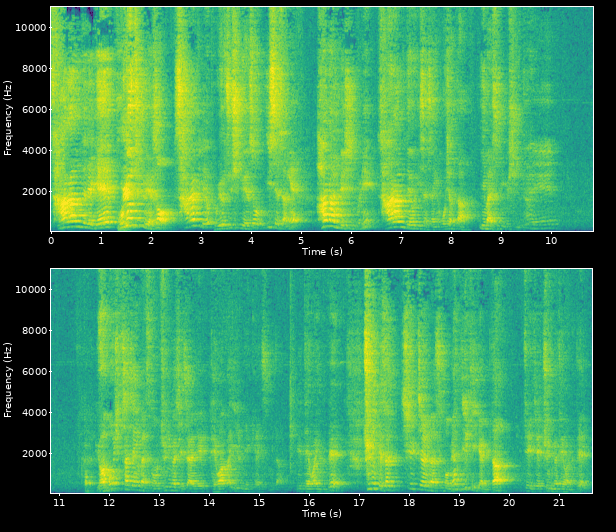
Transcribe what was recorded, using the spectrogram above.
사람들에게 보여주기 위해서 사람이 되어 보여주시기 위해서 이 세상에 하나님 되신 분이 사람 되어 이 세상에 오셨다 이 말씀인 것입니다. 요한복음 14장의 말씀은 주님과 제자의 대화가 이런 얘기가 있습니다. 이 대화 있는데 주님께서 7절 말씀 보면 이렇게 얘기합니다. 이제 이제 주님과 대화하는데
